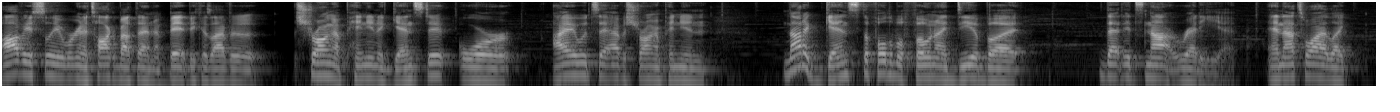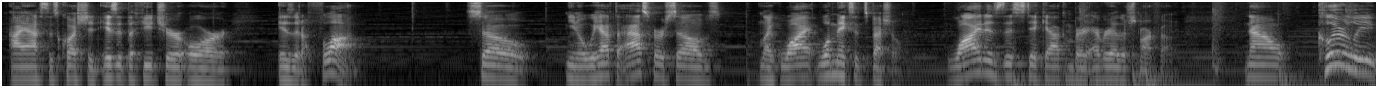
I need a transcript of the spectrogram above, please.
obviously we're going to talk about that in a bit because I have a strong opinion against it or I would say I have a strong opinion not against the foldable phone idea but that it's not ready yet. And that's why like I asked this question, is it the future or is it a flop? So, you know, we have to ask ourselves like why what makes it special? Why does this stick out compared to every other smartphone? Now, clearly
